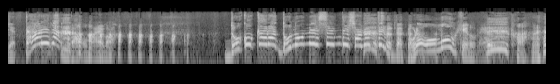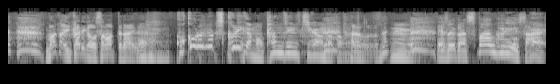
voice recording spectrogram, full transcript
いや、誰なんだ、お前は。どこからどの目線で喋ってるんだって俺は思うけどね。まあね。まだ怒りが収まってないね。心の作りがもう完全に違うんだと思う。なるほどね。うん。えーそれからスパングリーンさん。はい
